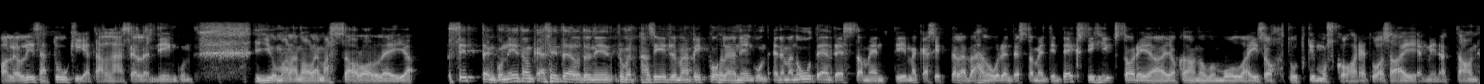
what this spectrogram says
paljon lisätukia tällaiselle niin kuin Jumalan olemassaololle. Ja sitten kun niitä on käsitelty, niin ruvetaan siirtymään pikkuhiljaa niin kuin enemmän uuteen testamenttiin. Mä käsittelen vähän uuden testamentin tekstihistoriaa, joka on ollut mulla iso tutkimuskohde tuossa aiemmin, että on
